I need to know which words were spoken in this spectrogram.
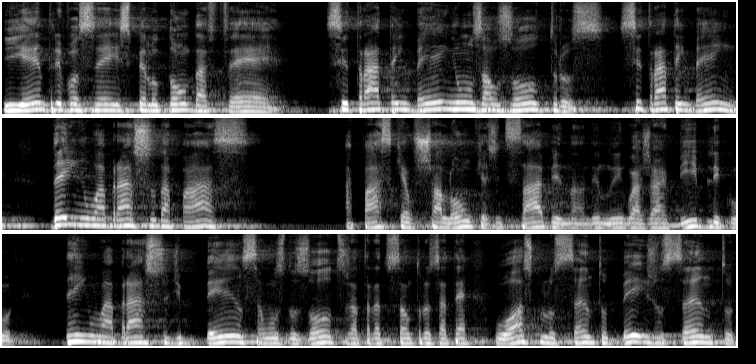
E entre vocês, pelo dom da fé, se tratem bem uns aos outros, se tratem bem, deem o abraço da paz. A paz que é o shalom, que a gente sabe no linguajar bíblico, Deem um abraço de bênção uns nos outros. A tradução trouxe até o ósculo santo, o beijo santo.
